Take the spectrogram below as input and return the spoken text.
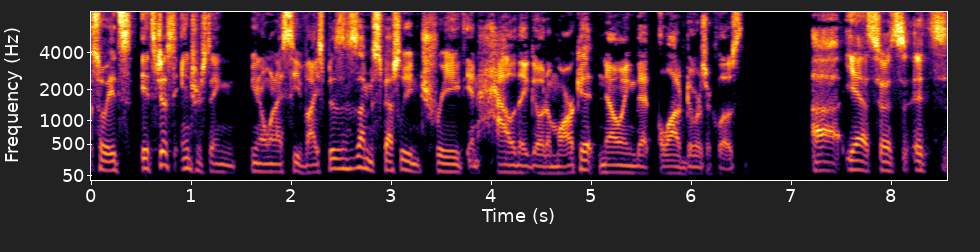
so it's it's just interesting, you know, when I see vice businesses, I'm especially intrigued in how they go to market, knowing that a lot of doors are closed to them. Uh, yeah, so it's it's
